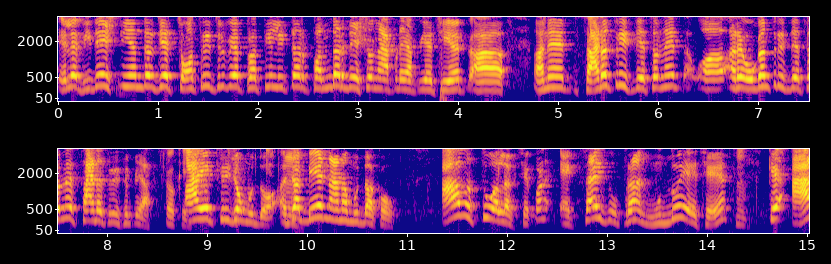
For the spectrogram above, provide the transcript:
એટલે વિદેશની અંદર જે ચોત્રીસ રૂપિયા પ્રતિ લિટર પંદર દેશોને આપણે આપીએ છીએ અને સાડત્રીસ દેશોને અ, અરે ઓગણત્રીસ દેશોને સાડત્રીસ રૂપિયા. આ એક ત્રીજો મુદ્દો. અચ્છા બે નાના મુદ્દા કહું. આ વસ્તુ અલગ છે પણ એક્સાઇઝ ઉપરાંત મુદ્દો એ છે કે આ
